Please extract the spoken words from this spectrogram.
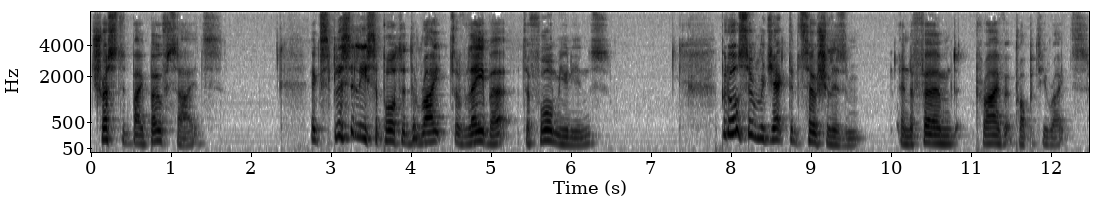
trusted by both sides explicitly supported the right of Labour to form unions, but also rejected socialism and affirmed private property rights.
